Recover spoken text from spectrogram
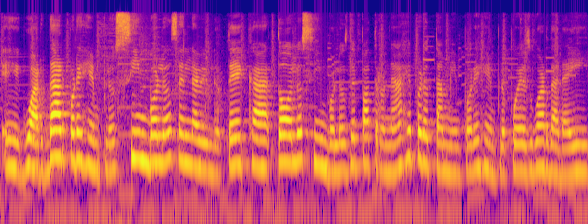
eh, guardar, por ejemplo, símbolos en la biblioteca, todos los símbolos de patronaje, pero también, por ejemplo, puedes guardar ahí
